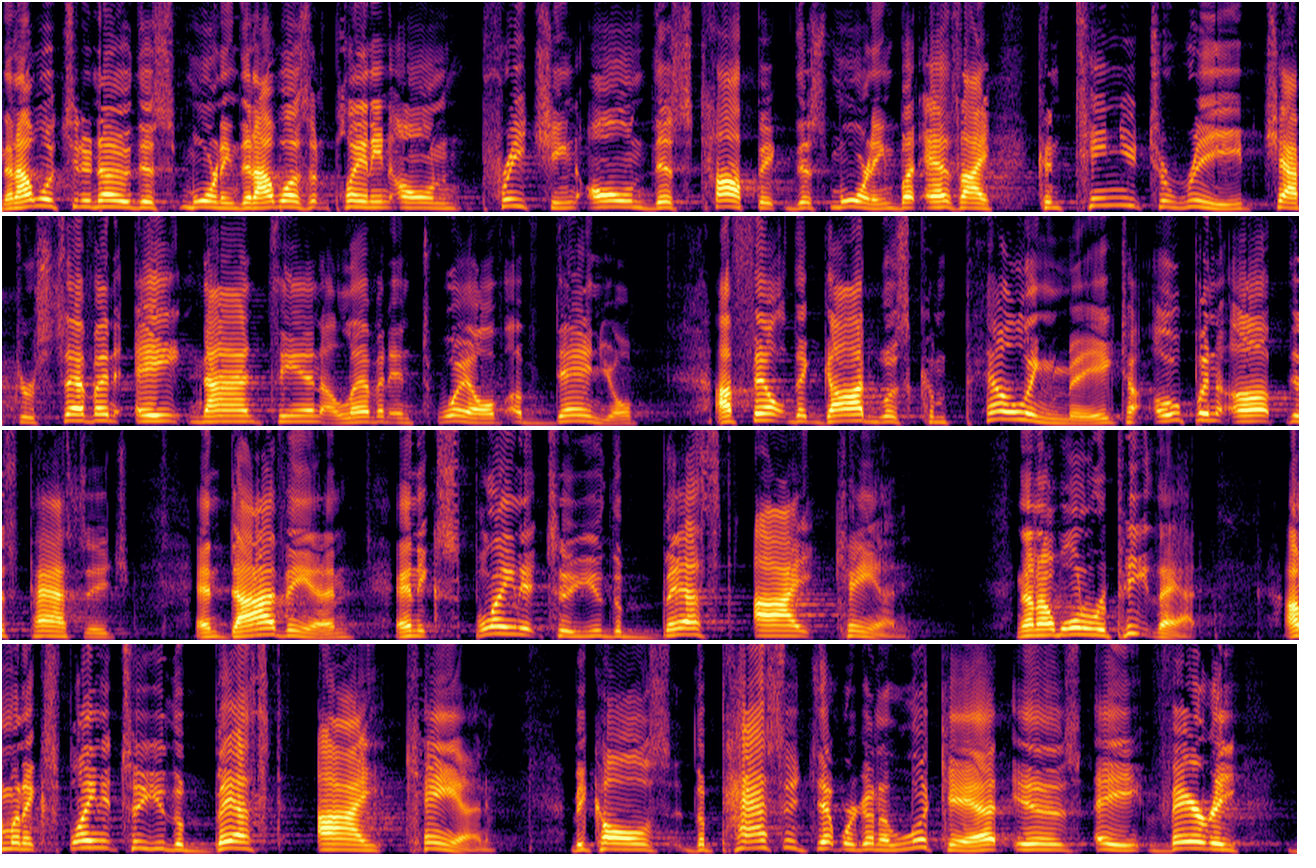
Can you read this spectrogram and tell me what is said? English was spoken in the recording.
And I want you to know this morning that I wasn't planning on preaching on this topic this morning, but as I continue to read chapters 7, 8, 9, 10, 11, and 12 of Daniel, I felt that God was compelling me to open up this passage and dive in and explain it to you the best I can. Now, I want to repeat that. I'm going to explain it to you the best I can because the passage that we're going to look at is a very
